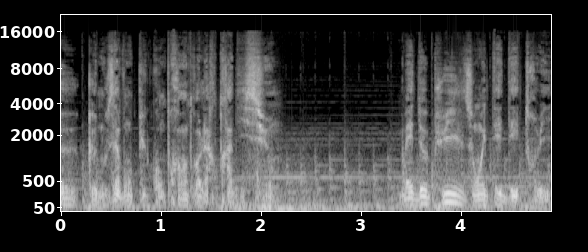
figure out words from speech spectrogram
eux que nous avons pu comprendre leur tradition. Mais depuis, ils ont été détruits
